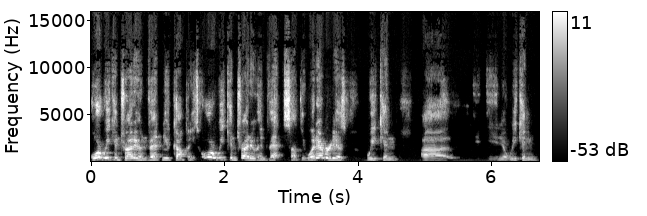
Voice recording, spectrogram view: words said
Or we can try to invent new companies, or we can try to invent something, whatever it is, we can, uh, you know, we can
